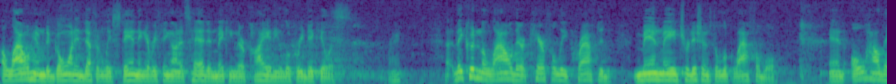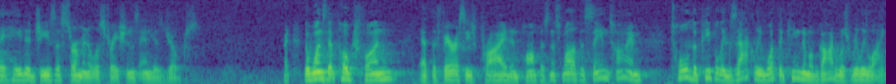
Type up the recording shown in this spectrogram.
allow him to go on indefinitely standing everything on its head and making their piety look ridiculous. Right? Uh, they couldn't allow their carefully crafted man-made traditions to look laughable. And oh, how they hated Jesus' sermon illustrations and his jokes. Right? The ones that poked fun at the Pharisees' pride and pompousness, while at the same time told the people exactly what the kingdom of God was really like.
